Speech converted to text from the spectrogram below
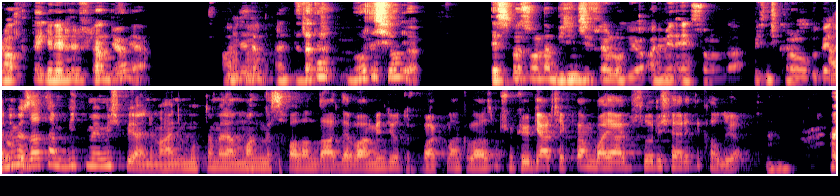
rahatlıkla yenebilir falan diyor ya. Abi Hı hı. dedim. hani zaten bu arada şey oluyor. Despot sonradan birinci falan oluyor animenin en sonunda. Birinci kral olduğu belli Anime oluyor. zaten bitmemiş bir anime. Hani muhtemelen mangası falan daha devam ediyordur. Bakmak lazım. Çünkü gerçekten bayağı bir soru işareti kalıyor. Ha,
